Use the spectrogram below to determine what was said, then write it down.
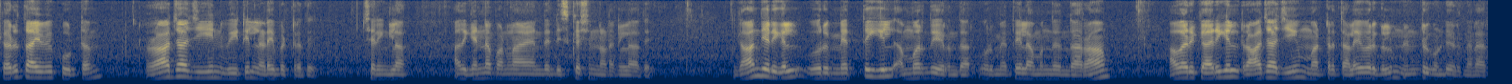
கருத்தாய்வு கூட்டம் ராஜாஜியின் வீட்டில் நடைபெற்றது. சரிங்களா? அதுக்கு என்ன பண்ணலாம்? எந்த டிஸ்கஷன் நடக்கல அது. காந்தியடிகள் ஒரு மெத்தையில் அமர்ந்து இருந்தார். ஒரு மெத்தையில் அமர்ந்து இருந்தாராம். அவருக்கு அருகில் ராஜாஜியும் மற்ற தலைவர்களும் நின்று கொண்டு இருந்தனர்.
